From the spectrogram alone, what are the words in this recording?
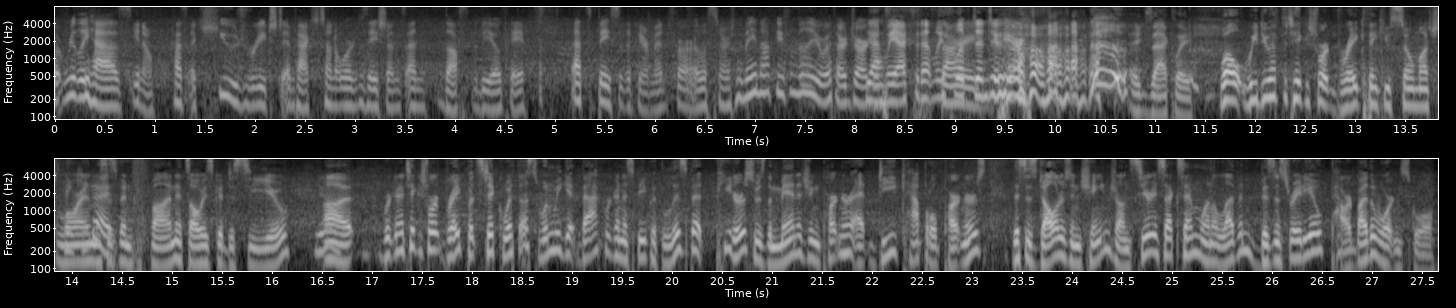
but really has, you know, has a huge reach to impact a ton of organizations and thus the BOP. That's base of the pyramid for our listeners who may not be familiar with our jargon Yes, we accidentally sorry. slipped into here. Exactly. Well, we do have to take a short break. Thank you so much, Lauren. This has been fun. It's always good to see you. Yeah. Uh, we're going to take a short break, but stick with us. When we get back, we're going to speak with Lisbeth Peters, who's the managing partner at D Capital Partners. This is Dollars and Change on Sirius XM 111 Business Radio, powered by the Wharton School.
